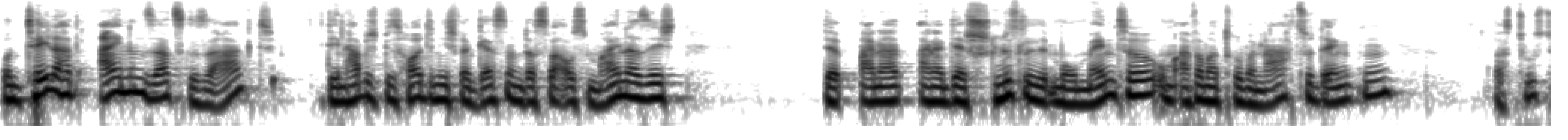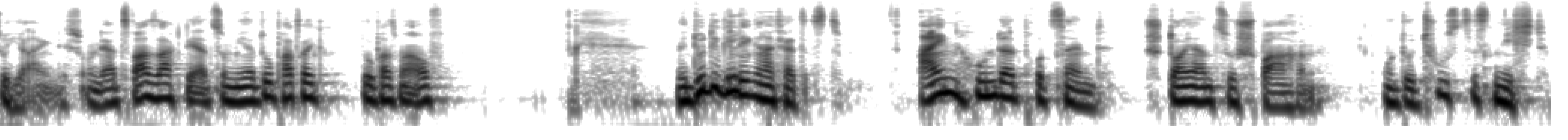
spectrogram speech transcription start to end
Und Taylor hat einen Satz gesagt, den habe ich bis heute nicht vergessen. Und das war aus meiner Sicht der, einer, einer der Schlüsselmomente, um einfach mal drüber nachzudenken, was tust du hier eigentlich? Und er zwar sagte er zu mir, du Patrick, du pass mal auf, wenn du die Gelegenheit hättest, 100% Steuern zu sparen und du tust es nicht,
